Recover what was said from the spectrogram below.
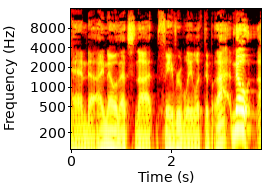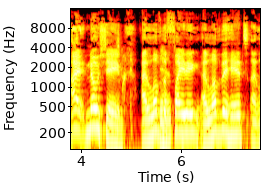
And uh, I know that's not favorably looked at. Uh, no, I no shame. I love yeah, the fighting. I love the hits. I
